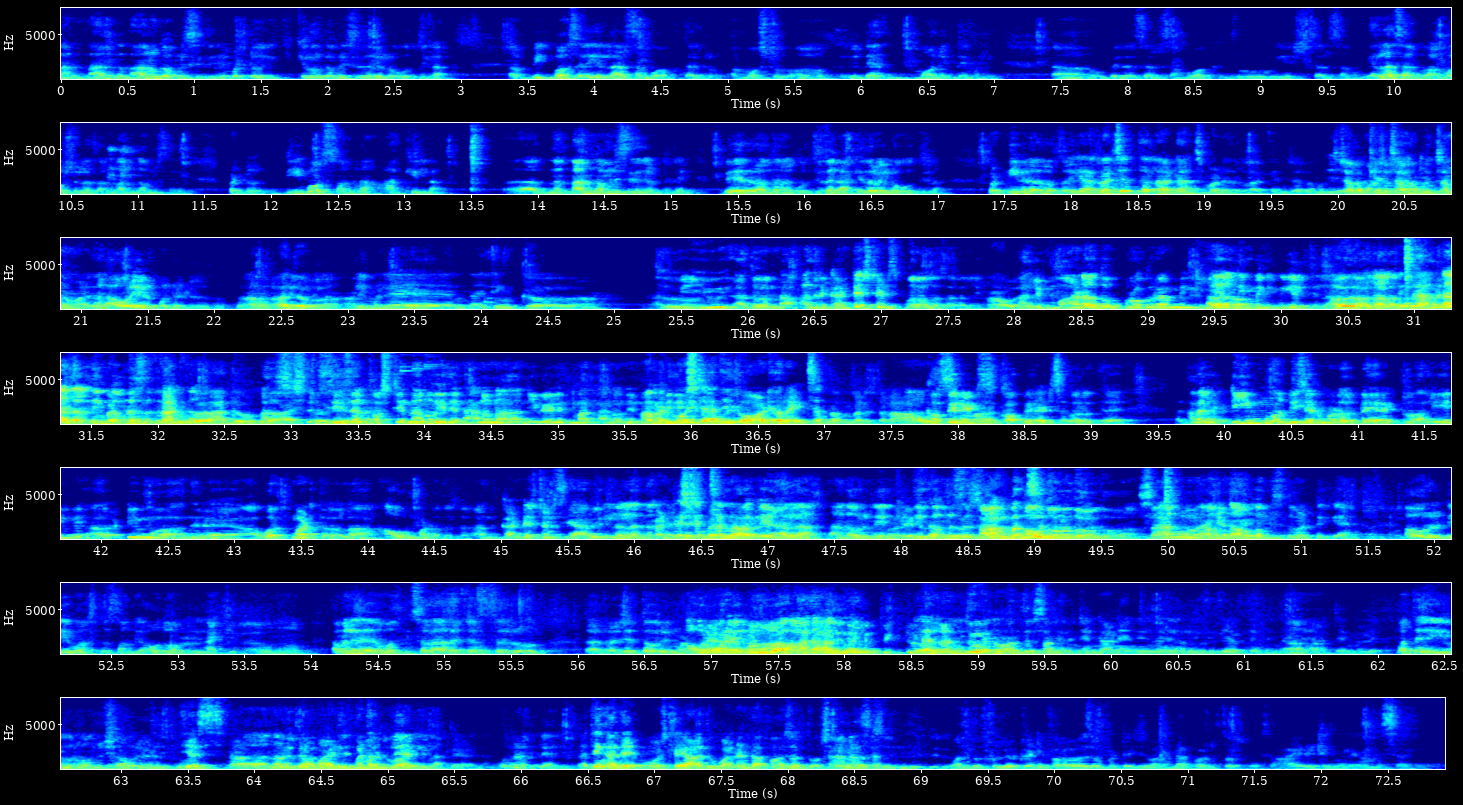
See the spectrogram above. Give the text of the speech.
ನಾನು ನಾನು ನಾನು ಗಮನಿಸಿದ್ದೀನಿ ಬಟ್ ಕೆಲವರು ಎಲ್ಲ ಗೊತ್ತಿಲ್ಲ. ಬಿಗ್ ಬಾಸ್ ಅಲ್ಲಿ ಎಲ್ಲರೂ ಸಂಘ ಹಾಕ್ತಾ ಇದ್ರು ಆಲ್ಮೋಸ್ಟ್ ಡ್ಯಾನ್ಸ್ ಮಾರ್ನಿಂಗ್ ಟೈಮಲ್ಲಿ ಉಪೇಂದ್ರ ಸರ್ ಸಾಂಗ್ ಹಾಕಿದ್ರು ಯಶ್ ಸರ್ ಸಾಂಗ್ ಎಲ್ಲ ಸಾಂಗ್ ಆಲ್ಮೋಸ್ಟ್ ಎಲ್ಲ ಸಾಂಗ್ ನಾನು ಗಮನಿಸ್ತೀನಿ. ಬಟ್ ಡಿ ಬಾಸ್ ಸಾಂಗ್ನ ಹಾಕಿಲ್ಲ. ಅದನ್ನ ನಾನು ಗಮನಿಸಿದ್ದೀನಿ ಅಂತಲೇ ಬೇರೆ ಅದನ್ನ ಗೊತ್ತಿದ್ದಾಗ ಹಾಕಿದ್ರೋ ಇಲ್ಲೋ ಗೊತ್ತಿಲ್ಲ. ಬಟ್ ನೀವೇನಾದ್ರೂ ರಜತ್ ಎಲ್ಲ ಡ್ಯಾನ್ಸ್ ಮಾಡಿದ್ರಲ್ಲ ಕೆಂಚಲ ಅವರೇ ಹೇಳ್ಕೊಂಡು ಹೇಳಿರೋದು ಅದು ಆಮೇಲೆ ಐ ಥಿಂಕ್ ಅದು ನಾ- ಅಂದ್ರೆ ಕಂಟೆಸ್ಟೆಂಟ್ಸ್ ಬರಲ್ಲ ಸರ್ ಅಲ್ಲಿ. ಹೌದು. ಅಲ್ಲಿ ಮಾಡೋದು ಪ್ರೋಗ್ರಾಮಿಂಗ್ ಅಲ್ಲ, ನಿಮ್ಗೆ ನಿಮ್ಗೆ ಹೇಳ್ತಿಲ್ಲ ಹೌದು ಅಲ್ಲ, ಅಲ್ಲ, ಇಲ್ಲ, ಅಲ್ಲ, ಅದ್ರಲ್ಲಿ ನಿಮ್ಗೆ ಗಮನಿಸಿದ್ರೆ ನನ್ಗೂ ಅದು ಅಷ್ಟು ಸೀಸನ್ ಫಸ್ಟ್ ಇಂದಾನು ಇದೆ. ನಾನು ನಾ- ನೀವ್ ಹೇಳಿದ ಮಾತು ನಾನು ನೆನ್ಪ್ ಆಮೇಲೆ ಮೋಸ್ಟ್ಲಿ ಅದು ಇದು ಮಾಡಿದ್ದೀನಿ. ಆಡಿಯೋ ರೈಟ್ಸ್ ಅಂತ ಒಂದು ಬರುತ್ತಲ್ಲ ಕಾಪಿ ರೈಟ್ಸ್ ಕಾಪಿ ರೈಟ್ಸ್ ಬರುತ್ತೆ. ಆಮೇಲೆ ಟೀಮ್ ಡಿಸೈಡ್ ಮಾಡೋದು ಡೈರೆಕ್ಟರ್ ಅಲ್ಲಿ ಏನ್ ಟೀಮ್ ಅಂದ್ರೆ ವರ್ಕ್ ಮಾಡ್ತಾರಲ್ಲ ಅವ್ರು ಮಾಡೋದು ಸರ್ ಅಂದ್ರೆ ಕಂಟೆಸ್ಟೆಂಟ್ಸ್ ಯಾರು ಇಲ್ಲ. ಇಲ್ಲ, ನಾನು Contestants ಅವ್ರು ಅಲ್ಲ. ನಾನು ಅವ್ರನ್ನ ಏನ್ Song ಹೌದು. ಹೌದು, ಹೌದು. ನಾನು ನಾವು ಗಮನಿಸಿದ ಮಟ್ಟಿಗೆ ಅವರು ಡಿ ಸಾಂಗ್ ಯಾವ್ದು ಹಾಕಿಲ್ಲ ಆಮೇಲೆ ಒಂದ್ ಸಲ ರಜತ್ ಸರ್ ರಜತ್ ಅವ್ರಿಗೆ ನಂದು ಏನೋ ಒಂದು ಸಾಂಗ್ ಇದೆ ನಿನ್ನಾಣೆ ನಿನ್ನಾಣೆ ಮತ್ತೆ ಇವರು ಅನುಷಾ ಅವ್ರು ಹೇಳಿದ್ರು. ಪ್ಲೇ ಆಗಿಲ್ಲ. ಹೊರಗಡೆ ಪ್ಲೇ ಆಗಿಲ್ಲ. ಐ ಥಿಂಕ್ ಅದೇ ಮೋಸ್ಟ್ಲಿ ಅದು ಒನ್ ಅಂಡ್ ಹಾಫ್ ಅವರ್ಸ್ ಅಲ್ಲಿ ತೋರಿಸ್ತಾರೆ. ಒಂದು full twenty four hours footage one and half hours ತೋರಿಸ್ಬೇಕು. ಆ ಎಡಿಟಿಂಗ್ ಮಿಸ್ ಆಗಿರುತ್ತೆ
